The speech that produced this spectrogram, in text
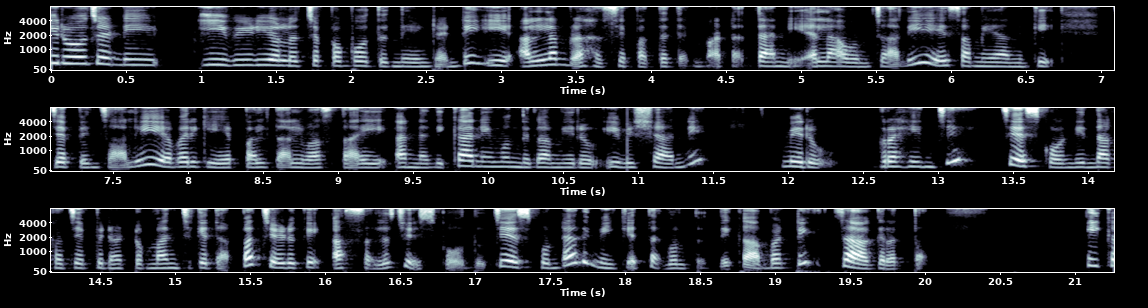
ఈ రోజండి ఈ వీడియోలో చెప్పబోతుంది ఏంటంటే ఈ అల్లం రహస్య పద్ధతి అనమాట దాన్ని ఎలా ఉంచాలి ఏ సమయానికి జపించాలి ఎవరికి ఏ ఫలితాలు వస్తాయి అన్నది. కానీ ముందుగా మీరు ఈ విషయాన్ని మీరు గ్రహించి చేసుకోండి. ఇందాక చెప్పినట్టు మంచికి తప్ప చెడుకి అస్సలు చేసుకోవద్దు. చేసుకుంటే అది మీకే తగులుతుంది. కాబట్టి జాగ్రత్త. ఇక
